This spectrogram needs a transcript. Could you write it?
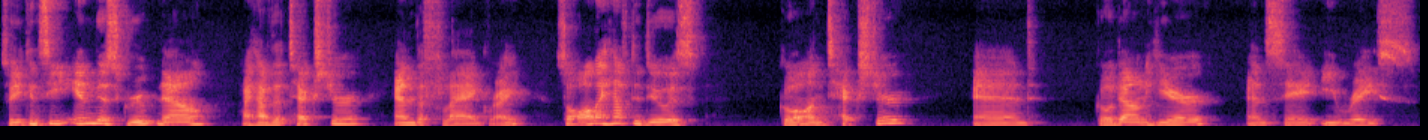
So you can see in this group now, I have the texture and the flag, right? So all I have to do is go on texture and go down here and say erase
